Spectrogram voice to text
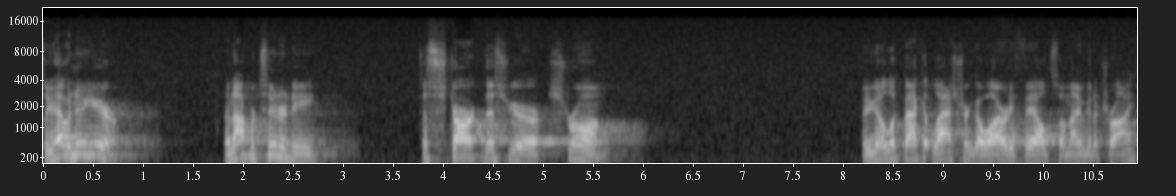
So you have a new year, an opportunity to start this year strong. Are you going to look back at last year and go, well, I already failed, so I'm not even going to try?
